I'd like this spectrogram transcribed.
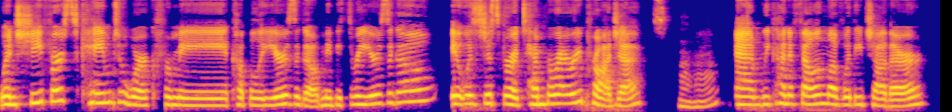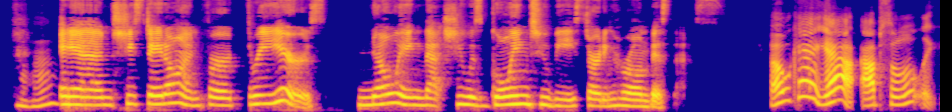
When she first came to work for me a couple of years ago, maybe three years ago, it was just for a temporary project. mm-hmm. And we kind of fell in love with each other. Mm-hmm. And she stayed on for three years, knowing that she was going to be starting her own business. okay yeah absolutely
